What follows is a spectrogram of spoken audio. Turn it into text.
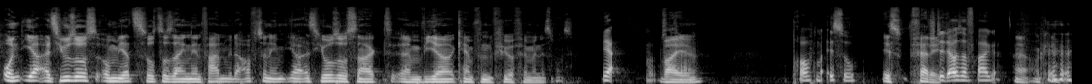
Und ihr als Jusos, um jetzt sozusagen den Faden wieder aufzunehmen, ihr als Jusos sagt, ähm, wir kämpfen für Feminismus. Ja. Weil Braucht man, ist so. ist fertig. Steht außer Frage. Ja, okay.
